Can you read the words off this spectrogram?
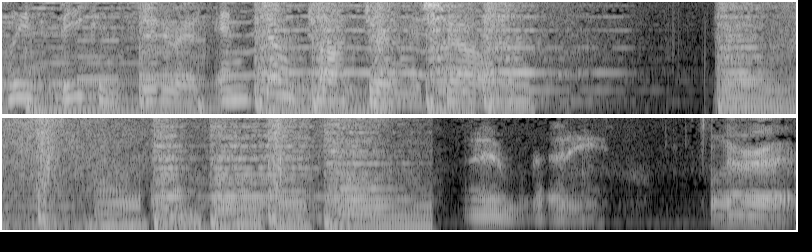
Please be considerate and don't talk during the show. I am ready. All right.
